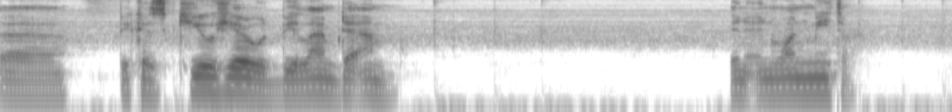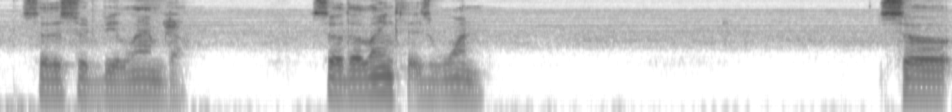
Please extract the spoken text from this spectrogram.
uh, because q here would be lambda m in, in 1 meter. So this would be lambda. So the length is 1 so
